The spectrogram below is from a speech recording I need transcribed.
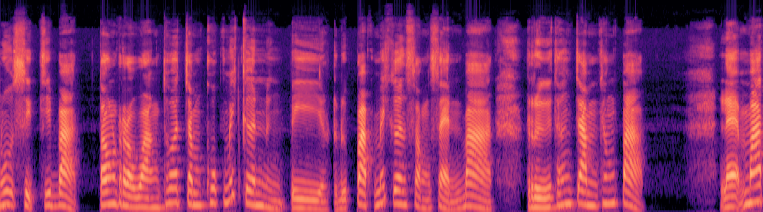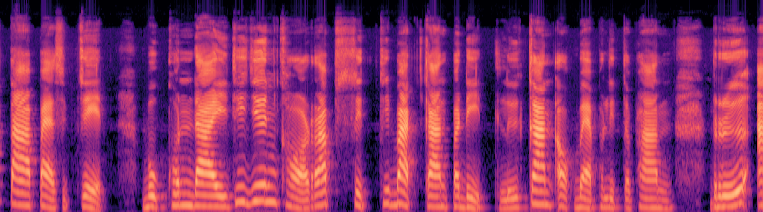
นุสิทธิบัตรต้องระวังโทษจำคุกไม่เกิน 1 ปี หรือปรับไม่เกิน 2 0 0แสนบาท หรือทั้งจำทั้งปรับ และมาตรา 87 บุคคลใดที่ยื่นขอรับสิทธิบัตรการประดิษฐ์ หรือการออกแบบผลิตภัณฑ์ หรืออ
